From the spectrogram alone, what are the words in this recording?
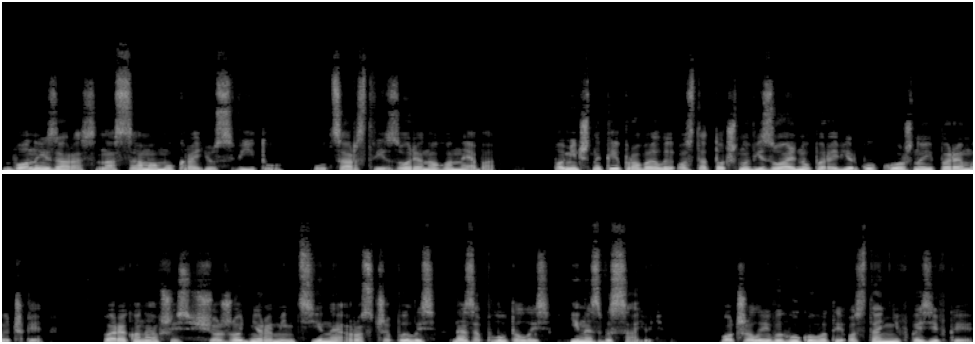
Вони зараз на самому краю світу, у царстві зоряного неба. Помічники провели остаточну візуальну перевірку кожної перемички, переконавшись, що жодні ремінці не розчепились, не заплутались і не звисають. Почали вигукувати останні вказівки.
